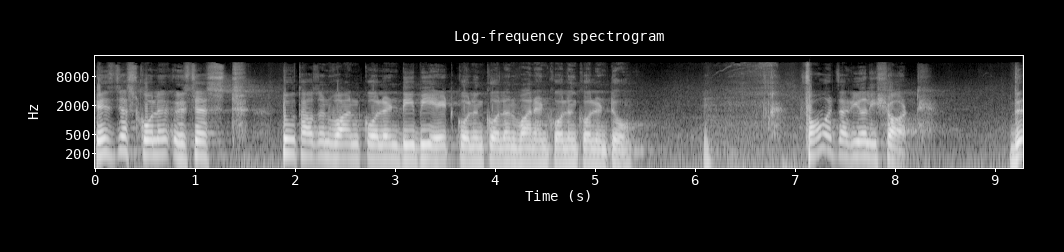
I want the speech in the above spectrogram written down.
is just colon is just 2001 colon db8 colon colon 1 and colon colon 2. Forwards are really short. The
